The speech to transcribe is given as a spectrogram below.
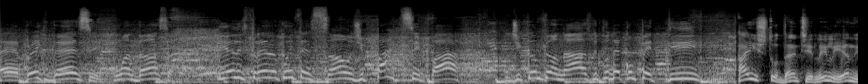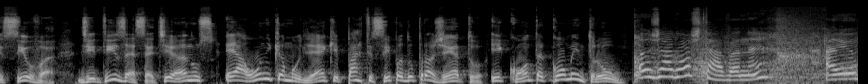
é, breakdance, uma dança, e eles treinam intenção de participar de campeonatos, de poder competir. A estudante Liliane Silva, de 17 anos, é a única mulher que participa do projeto e conta como entrou. Eu já gostava, né? Aí eu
